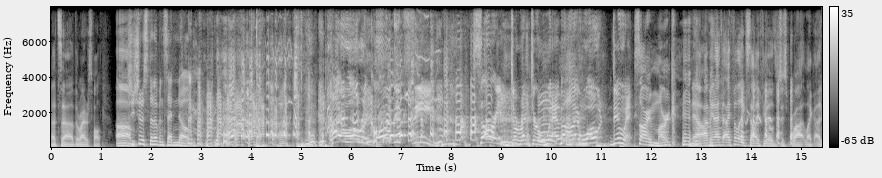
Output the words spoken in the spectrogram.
That's uh, the writer's fault. Um, she should have stood up and said no. I will record this scene. Sorry, Director Webb, I won't do it. Sorry, Marc. no, I mean, I, th- I feel like Sally Fields just brought like a,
